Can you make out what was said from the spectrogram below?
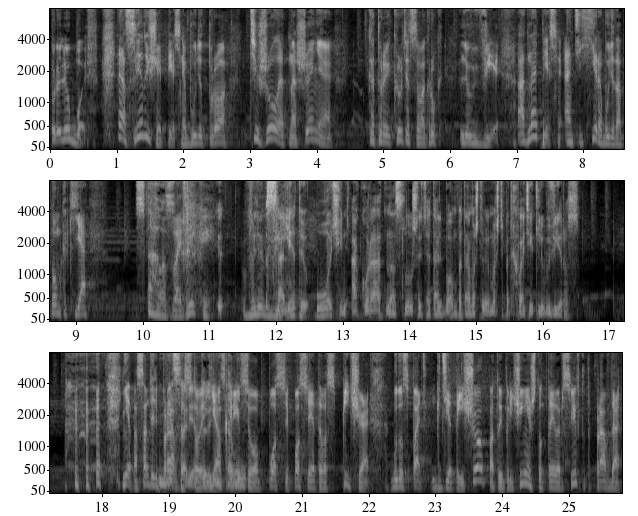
Про любовь. А следующая песня будет про тяжелые отношения, которые крутятся вокруг любви. Одна песня, «Антихира», будет о том, как я стала злодейкой в любви. Советую очень аккуратно слушать этот альбом, потому что вы можете подхватить любвирус. Нет, на самом деле, правда, что я, скорее всего, после, после этого спича буду спать где-то еще, по той причине, что Тейлор Свифт — это, правда,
